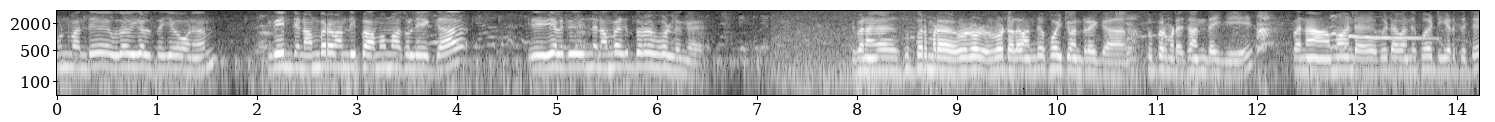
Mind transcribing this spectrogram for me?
முன் வந்து உதவிகள் செய்யணும் இவன் நம்பரை வந்து இப்போ அம்மம்மா சொல்லியிருக்கா. இது இவர்களுக்கு இந்த நம்பருக்கு தொடர்பு கொள்ளுங்கள். இப்போ நாங்கள் சூப்பர் மட ரோட்டில் வந்து போய்க்கொண்டிருக்கோம் சூப்பர் மட சந்தைக்கு. இப்போ நான் அம்மாண்ட வீட்டை வந்து பேட்டி எடுத்துகிட்டு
